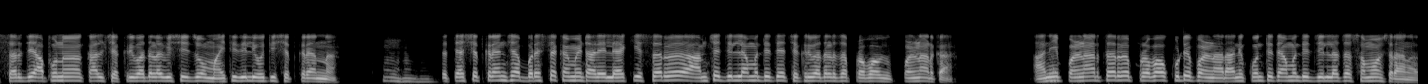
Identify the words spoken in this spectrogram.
सर जे आपण काल चक्रीवादळाविषयी जो माहिती दिली होती शेतकऱ्यांना. तर त्या शेतकऱ्यांच्या बऱ्याचशा कमेंट आलेल्या की सर आमच्या जिल्ह्यामध्ये त्या चक्रीवादळाचा प्रभाव पडणार का? आणि. पडणार तर प्रभाव कुठे पडणार आणि कोणत्या त्यामध्ये जिल्ह्याचा समावेश राहणार?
